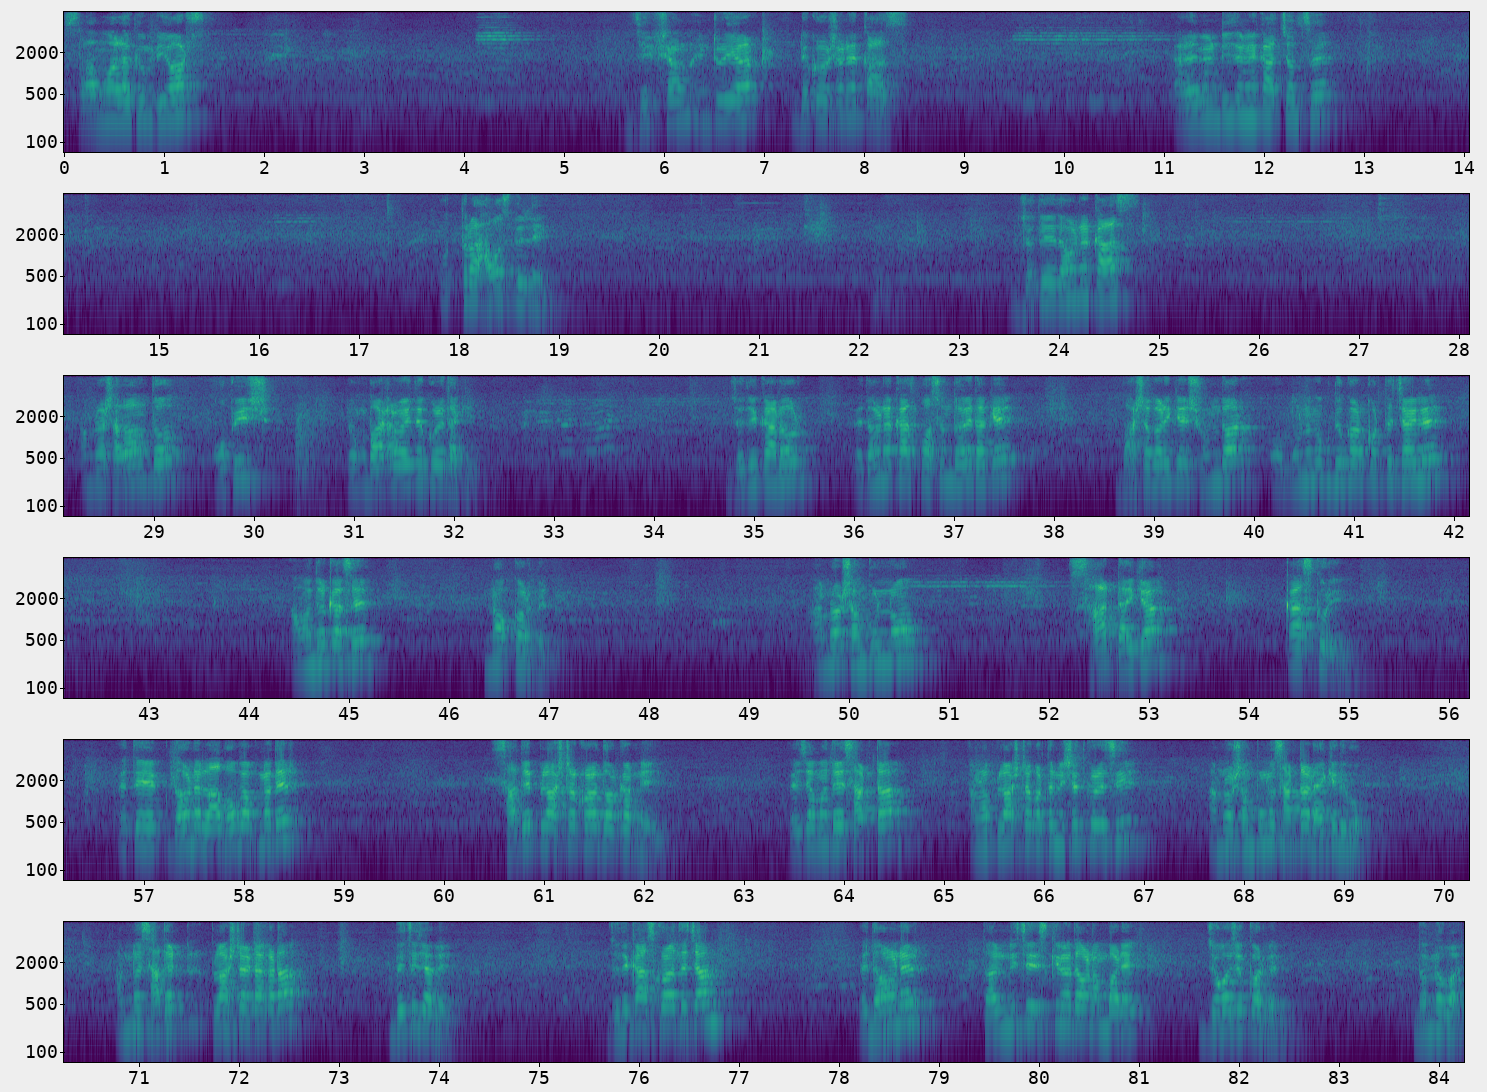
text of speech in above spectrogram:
আসসালামু আলাইকুম viewers. Gypsum interior ডেকোরেশনের কাজ। অ্যারেবেন ডিজাইনের কাজ চলছে। Uttara house building. যদি এই ধরনের কাজ আমরা সাধারণত অফিস এবং বাসা বাড়িতে করে থাকি। যদি কারোর এ ধরনের কাজ পছন্দ হয়ে থাকে, বাসা বাড়িকে সুন্দর ও মনোমুগ্ধকর করতে চাইলে আমাদের কাছে নক করবেন। আমরা সম্পূর্ণ সার ডাইকা কাজ করি। এতে এক ধরনের লাভ হবে আপনাদের। ছাদে প্লাস্টার করার দরকার নেই। এই যে আমাদের ছাদটা, আমরা প্লাস্টার করতে নিষেধ করেছি, আমরা সম্পূর্ণ ছাদটা ঢেকে দেব। আপনার ছাদের প্লাস্টারের টাকাটা বেঁচে যাবে। যদি কাজ করাতে চান, এই ধরনের তার নিচে স্ক্রিনে দেওয়া নাম্বারে যোগাযোগ করবেন। ধন্যবাদ।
